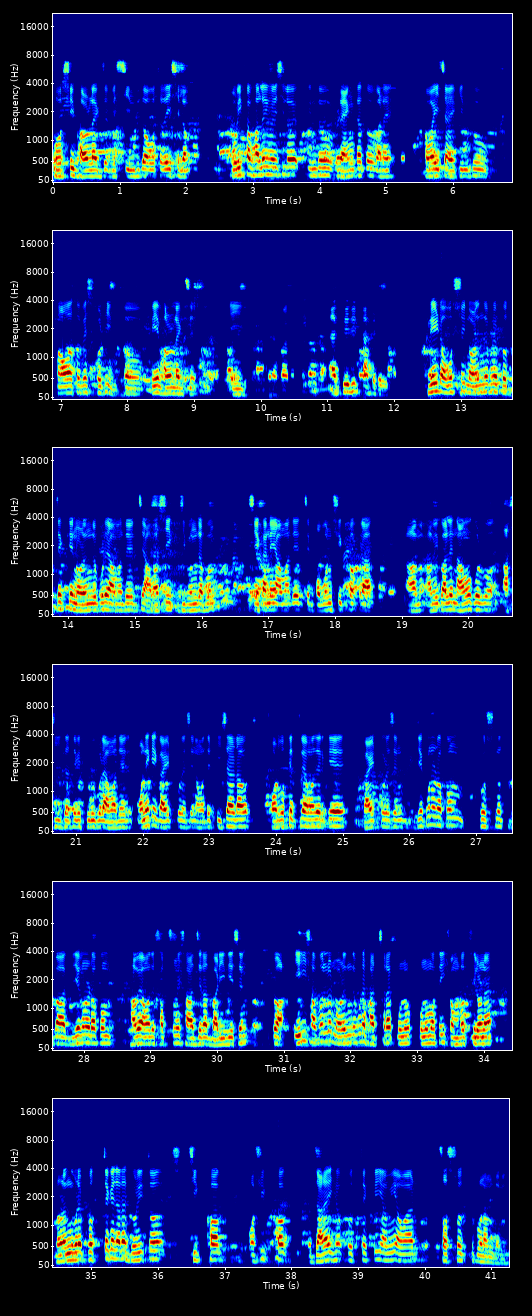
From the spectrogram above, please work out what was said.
অবশ্যই ভালো লাগছে বেশ চিন্তিত অবস্থাতেই ছিলাম। পরীক্ষা ভালোই হয়েছিল কিন্তু র্যাঙ্কটা তো মানে সবাই চায় কিন্তু পাওয়া তো বেশ কঠিন তো পেয়ে ভালো লাগছে এই ক্রেডিট অবশ্যই নরেন্দ্রপুরে প্রত্যেককে নরেন্দ্রপুরে আমাদের যে আবাসিক জীবনযাপন সেখানে আমাদের যে ভবন শিক্ষকরা আম- আমি পারলে নামও করব। আশিসদা থেকে শুরু করে আমাদের অনেকে গাইড করেছেন আমাদের টিচাররাও সর্বক্ষেত্রে আমাদেরকে গাইড করেছেন। যে কোনো রকম প্রশ্ন বা যে কোনো রকম ভাবে আমাদের সবসময় সাহায্যের হাত বাড়িয়ে দিয়েছেন। তো এই সাফল্য নরেন্দ্রপুরে হাতছাড়া কোনো কোনো মতেই সম্ভব ছিল না। নরেন্দ্রপুরে প্রত্যেকে যারা জড়িত শিক্ষক অশিক্ষক যারাই হোক প্রত্যেককেই আমি আমার সশ্রদ্ধ প্রণাম জানাই।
